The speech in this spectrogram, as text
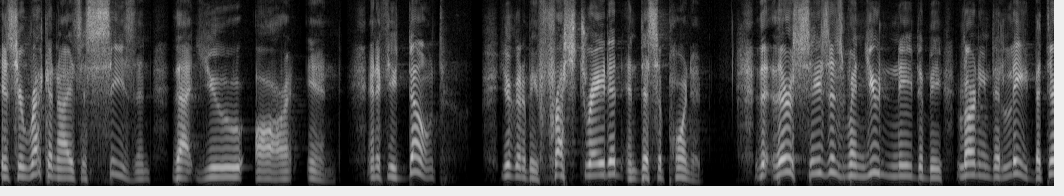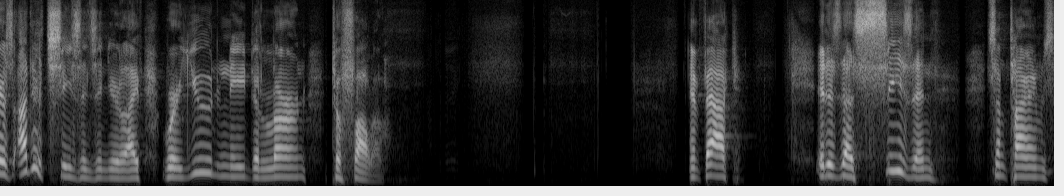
is to recognize the season that you are in. And if you don't, you're going to be frustrated and disappointed. There are seasons when you need to be learning to lead, but there's other seasons in your life where you need to learn to follow. In fact, it is a season sometimes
